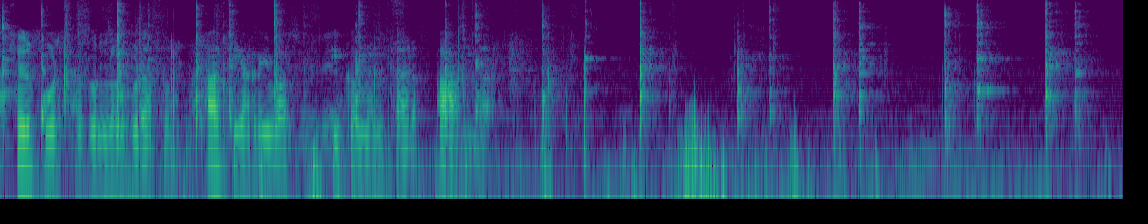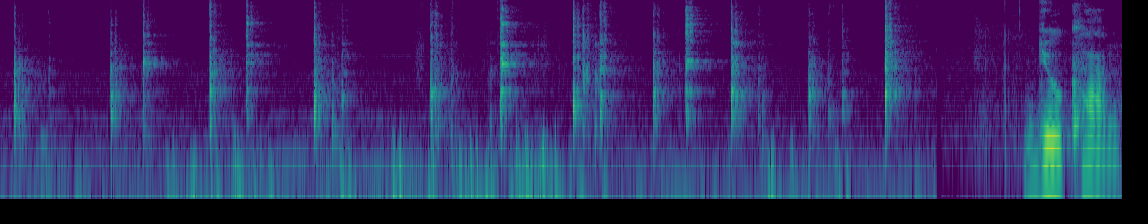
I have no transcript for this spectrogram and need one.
hacer fuerza con los brazos hacia arriba y comenzar a andar. You can.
